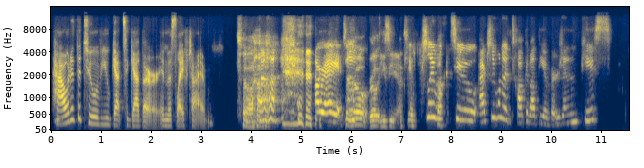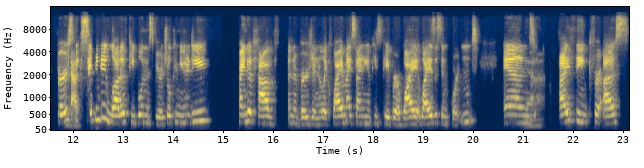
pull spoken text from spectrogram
how did the two of you get together in this lifetime? All right. It's a um, real, real easy answer. I actually want to I actually want to talk about the aversion piece first. Yes. I think a lot of people in the spiritual community kind of have an aversion or like, why am I signing a piece of paper? Why why is this important? And yeah. I think for us,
